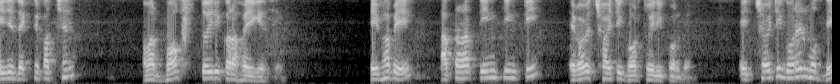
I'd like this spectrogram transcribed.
এই যে দেখতে পাচ্ছেন, আমার বক্স তৈরি করা হয়ে গেছে। এইভাবে আপনারা তিন তিনটি, এভাবে ছয়টি ঘর তৈরি করবেন। এই ছয়টি ঘরের মধ্যে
